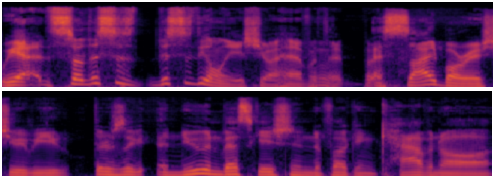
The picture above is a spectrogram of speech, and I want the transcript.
yeah. So this is this is the only issue I have with it. a sidebar issue would be there's a, a new investigation into fucking Kavanaugh.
